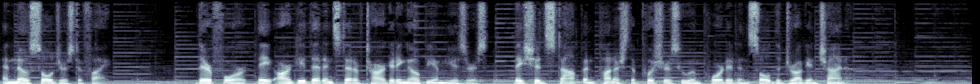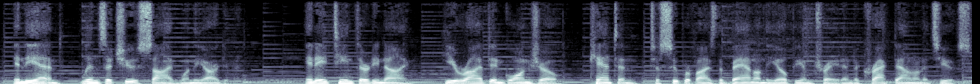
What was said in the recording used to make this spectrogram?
and no soldiers to fight. Therefore, they argued that instead of targeting opium users, they should stop and punish the pushers who imported and sold the drug in China. In the end, Lin Zexu's side won the argument. In 1839, he arrived in Guangzhou, Canton, to supervise the ban on the opium trade and to crack down on its use.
